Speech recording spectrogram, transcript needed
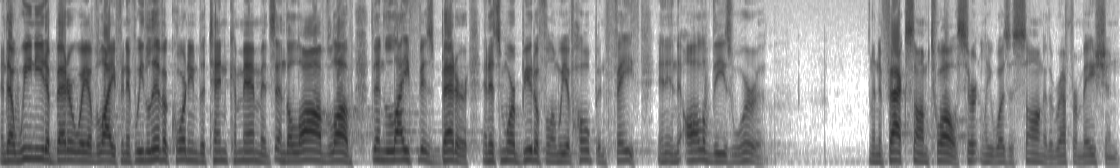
and that we need a better way of life. And if we live according to the 10 commandments and the law of love then life is better and it's more beautiful and we have hope and faith in, in all of these words. And in fact Psalm 12 certainly was a song of the Reformation.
